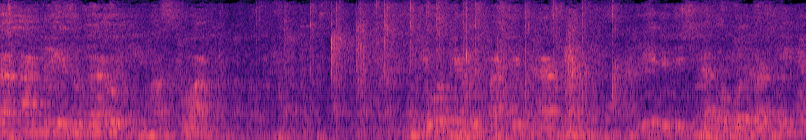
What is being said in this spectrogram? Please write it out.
игра Андрей Загородний, Москва. У него первый спортивный разряд. Андрей 2005 года рождения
